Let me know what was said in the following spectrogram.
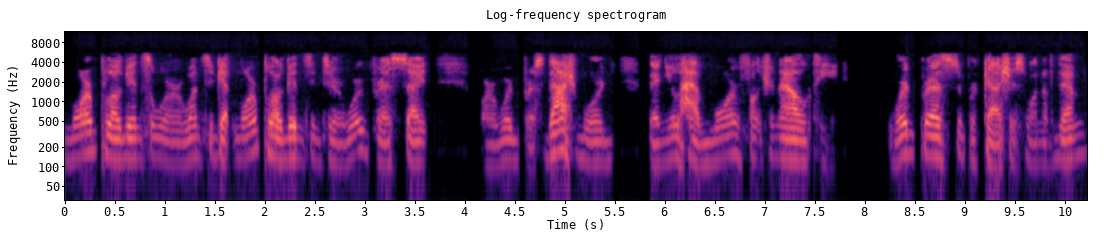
more plugins or once you get more plugins into your WordPress site or WordPress dashboard, then you'll have more functionality. WordPress Supercache is one of them.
